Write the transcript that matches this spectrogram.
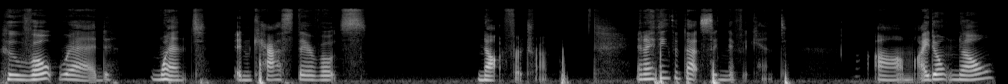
who vote red went and cast their votes not for Trump. And I think that that's significant. Um, I don't know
